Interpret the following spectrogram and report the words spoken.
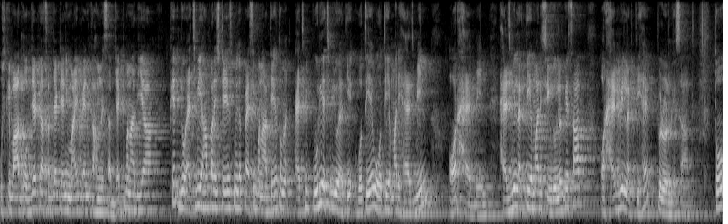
उसके बाद ऑब्जेक्ट का सब्जेक्ट यानी माई पेन का हमने सब्जेक्ट बना दिया। फिर जो एच बी यहाँ पर स्टेंस में जब पैसे बनाते हैं तो एच बी पूरी एच बी जो है, होती है, वो होती है हमारी हैज़ बीन और हैव बीन हैज़ बीन लगती है हमारी सिंगुलर के साथ, और हैव बीन लगती है प्लूरल के साथ। तो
